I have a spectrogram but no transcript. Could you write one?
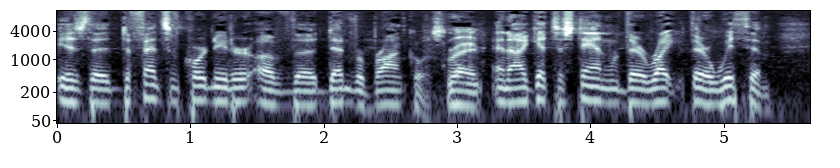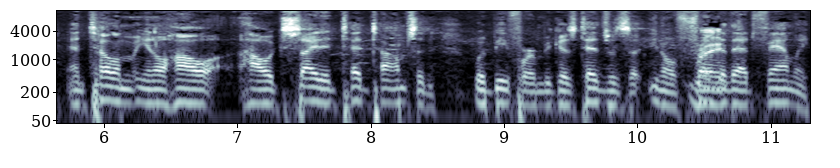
is the defensive coordinator of the Denver Broncos. Right. And I get to stand there right there with him and tell him, you know, how how excited Ted Thompson would be for him because Ted's was a, you know a friend Right. of that family.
